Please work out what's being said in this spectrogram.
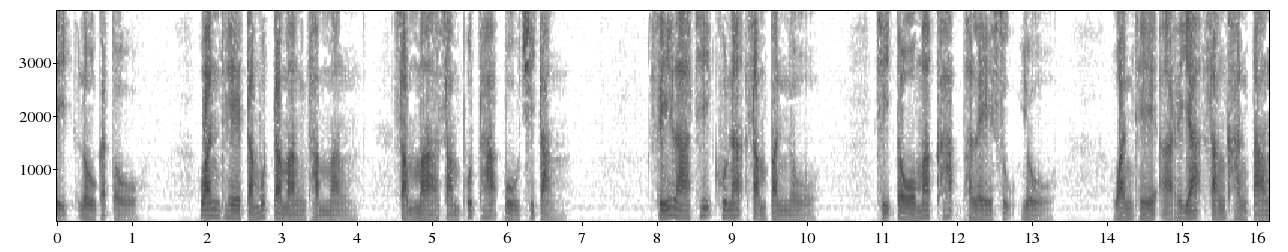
ติโลกโต วันเทตมุตตมังธรรมัง สัมมาสัมพุทธปูชิตัง ศีลาธิคุณะสัมปันโน ทิโตมัคคะพเลสุโย วันเทอริยะสังคันตัง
